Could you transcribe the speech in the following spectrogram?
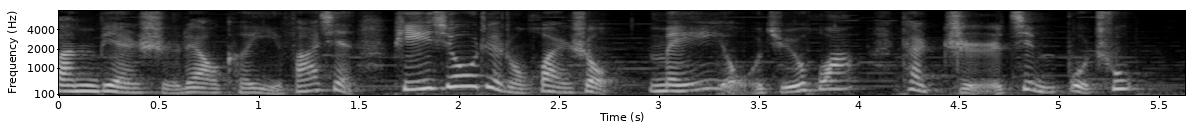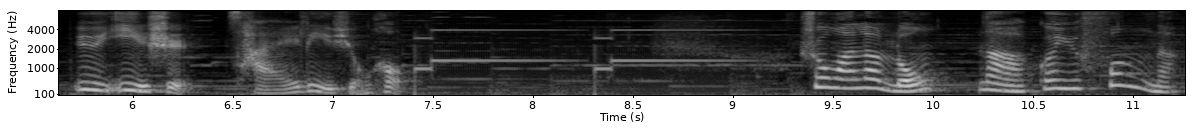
翻遍史料可以发现，貔貅这种幻兽没有菊花，它只进不出，寓意是财力雄厚。说完了龙，那关于凤呢？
